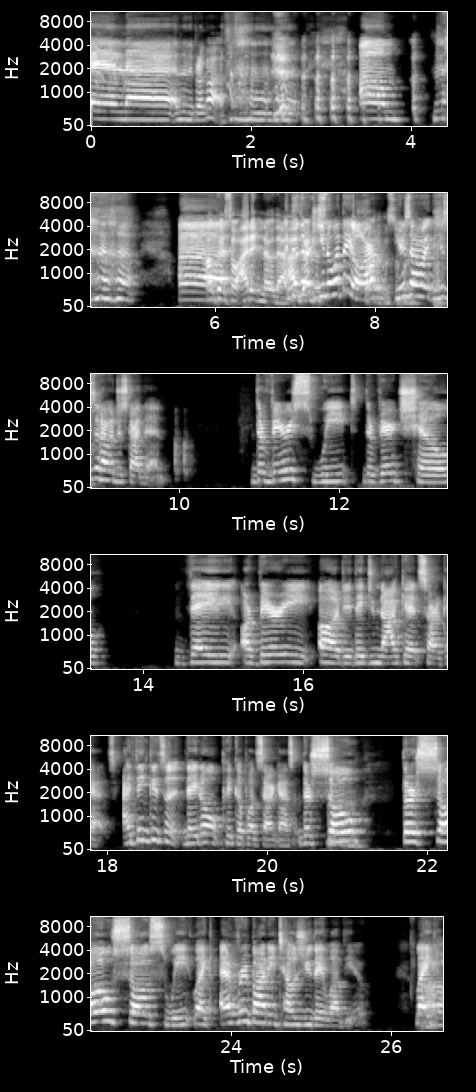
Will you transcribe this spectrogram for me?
and uh, and then they broke off. um. uh, okay, so I didn't know that. no, I- I you know what they are? Here's how I, here's what I would describe them. They're very sweet. They're very chill. They are very oh dude, they do not get sarcasm. I think it's a they don't pick up on sarcasm. They're so Mhm. they're so so sweet. Like everybody tells you they love you. Like Oh.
